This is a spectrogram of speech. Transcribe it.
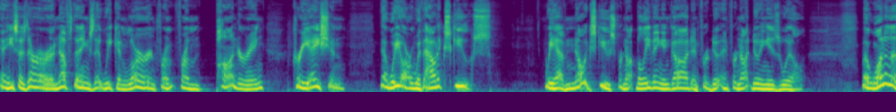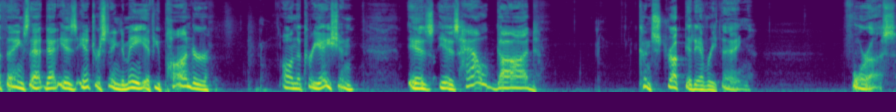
And he says there are enough things that we can learn from, from pondering creation that we are without excuse. We have no excuse for not believing in God and for, do, and for not doing his will. But one of the things that, that is interesting to me, if you ponder on the creation, is, is how God constructed everything for us.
